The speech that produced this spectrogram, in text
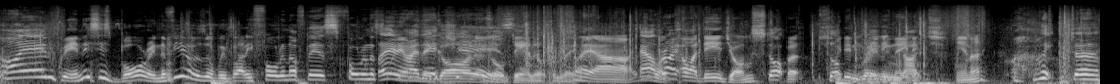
I am, Ben. This is boring. The viewers will be bloody falling off their falling asleep. Anyway, they're their gone. It's all downhill from there. They are. It's Allan. great idea, John. Stop- But stop we didn't really reading need notes. it. You know. Mate, uh,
